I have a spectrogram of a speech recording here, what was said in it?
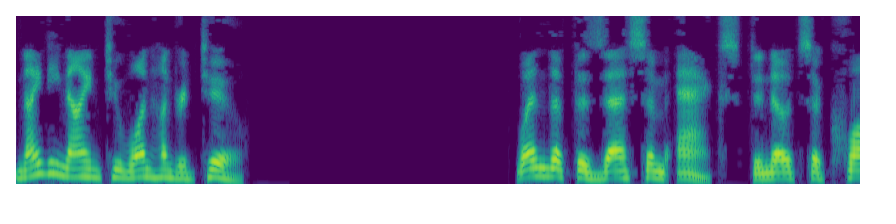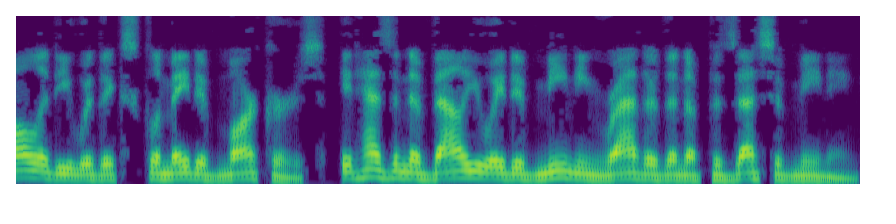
99-102. When the possessum x denotes a quality with exclamative markers, it has an evaluative meaning rather than a possessive meaning.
